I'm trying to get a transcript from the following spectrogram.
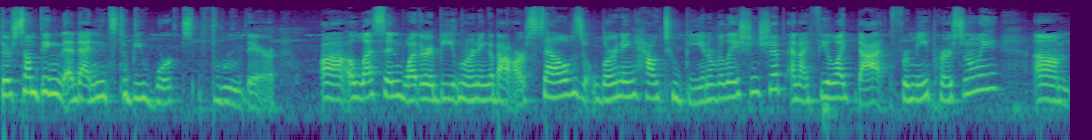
There's something that, that needs to be worked through there uh, a lesson, whether it be learning about ourselves, learning how to be in a relationship. And I feel like that, for me personally, um,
